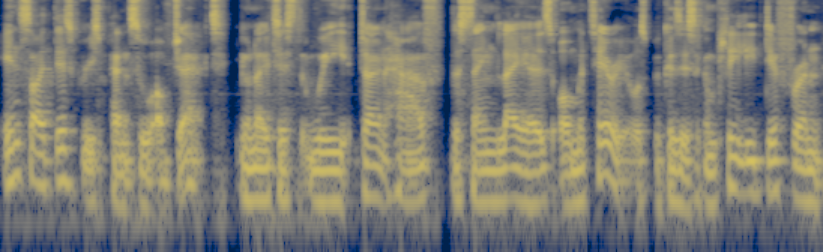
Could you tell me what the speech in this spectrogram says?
inside this grease pencil object, you'll notice that we don't have the same layers or materials because it's a completely different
